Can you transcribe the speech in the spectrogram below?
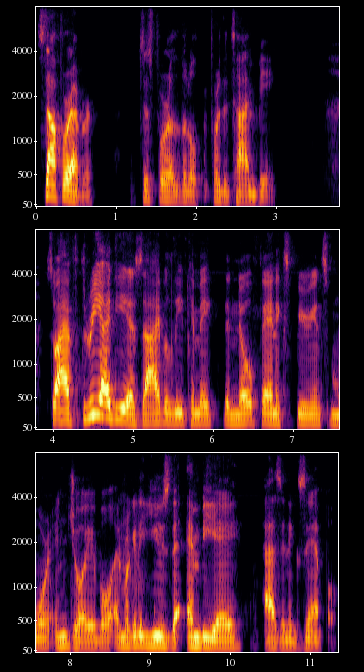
it's not forever, just for a little for the time being. So I have three ideas that I believe can make the no fan experience more enjoyable, and we're going to use the NBA as an example.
